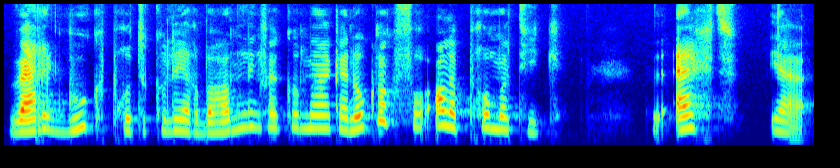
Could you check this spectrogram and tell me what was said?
werkboek, protocolaire behandeling van kon maken. En ook nog voor alle problematiek. Echt, ja,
